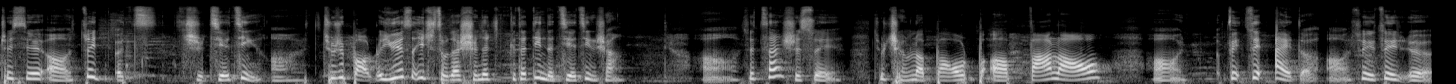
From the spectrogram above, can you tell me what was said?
这些啊最呃是捷径啊，就是保约瑟一直走在神的给他定的捷径上，啊，所以三十岁就成了保呃法老，啊。最最爱的啊，最最呃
